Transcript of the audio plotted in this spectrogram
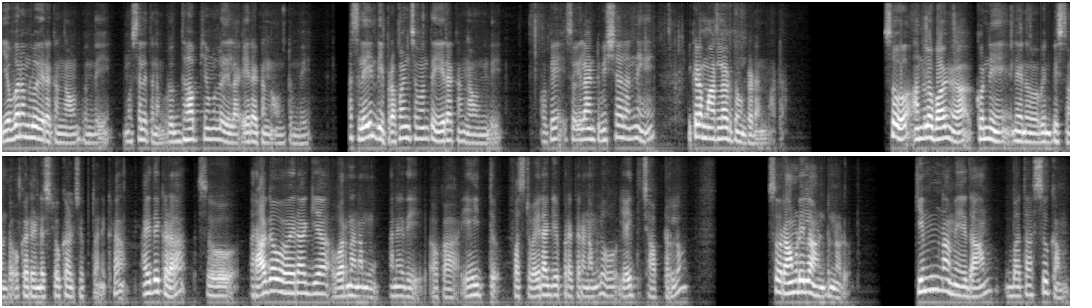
యవ్వనంలో ఏ రకంగా ఉంటుంది? ముసలితనం వృద్ధాప్యంలో ఇలా ఏ రకంగా ఉంటుంది? అసలు ఏంటి? ప్రపంచం అంతా ఏ రకంగా ఉంది? ఓకే? సో ఇలాంటి విషయాలన్నీ ఇక్కడ మాట్లాడుతూ ఉంటాడనమాట సో అందులో భాగంగా కొన్ని నేను వినిపిస్తుంటా. ఒక రెండు శ్లోకాలు చెప్తాను ఇక్కడ. అయితే ఇక్కడ సో రాఘవ వైరాగ్య వర్ణనము అనేది ఒక ఎయిత్ ఫస్ట్ వైరాగ్య ప్రకరణంలో ఎయిత్ చాప్టర్లో సో రాముడు ఇలా అంటున్నాడు. కిం నమేదాం మేధాం బత సుఖం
